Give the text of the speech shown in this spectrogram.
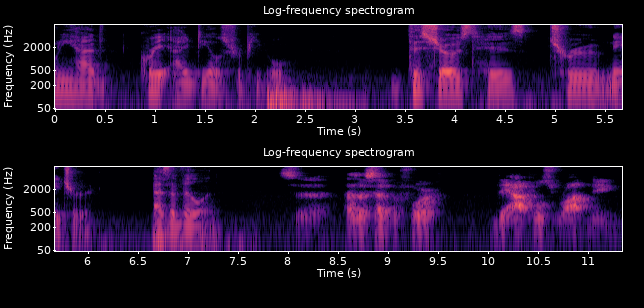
when he had great ideals for people. This shows his true nature as a villain. Uh, as I said before, the apple's rotting,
